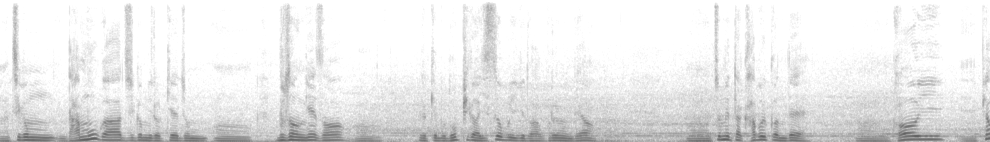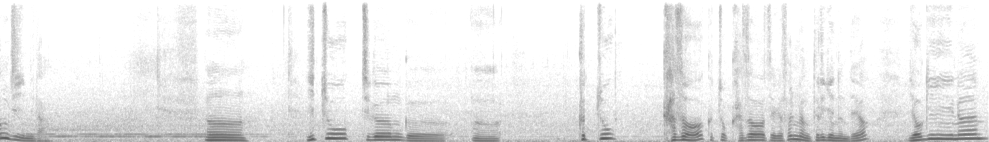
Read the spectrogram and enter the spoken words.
어, 지금 나무가 지금 이렇게 좀 어, 무성해서 어, 이렇게 뭐 높이가 있어 보이기도 하고 그러는데요. 어, 좀 이따 가볼 건데 어, 거의 예, 평지입니다. 어, 이쪽 지금 그 어, 그쪽 가서 그쪽 가서 제가 설명드리겠는데요. 여기는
